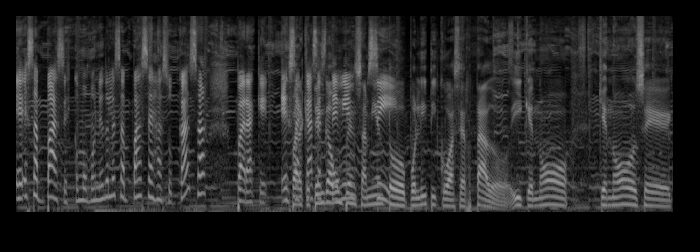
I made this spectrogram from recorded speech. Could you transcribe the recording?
esas bases, como poniéndole esas bases a su casa para que esa para que casa tenga esté un bien. pensamiento político acertado y que no que no se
